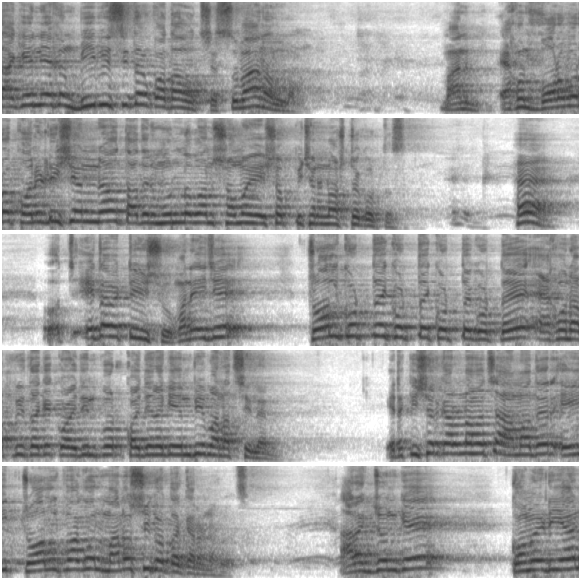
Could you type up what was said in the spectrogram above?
তাকে নিয়ে এখন বিবিসিতেও কথা হচ্ছে সুবাহ আল্লাহ মানে এখন বড় বড় পলিটিশিয়ানরাও তাদের মূল্যবান সময় এইসব পিছনে নষ্ট করতেছে। হ্যাঁ এটাও একটা ইস্যু মানে এই যে ট্রল করতে করতে করতে করতে এখন আপনি তাকে কয়দিন পর, কয়দিন আগে এমপি বানাচ্ছিলেন? এটা কিসের কারণে হচ্ছে আমাদের এই ট্রল পাগল মানসিকতার কারণে হয়েছে। আরেকজনকে কমেডিয়ান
